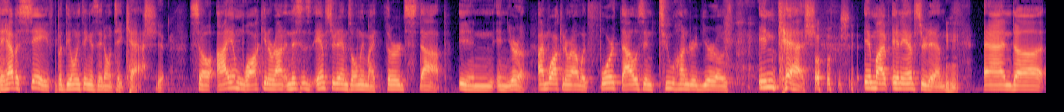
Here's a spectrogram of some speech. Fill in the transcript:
they have a safe, but the only thing is they don't take cash. Yep. So I am walking around, and this is Amsterdam's only my third stop in in Europe. I'm walking around with four thousand two hundred euros in cash in my in Amsterdam, and uh,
